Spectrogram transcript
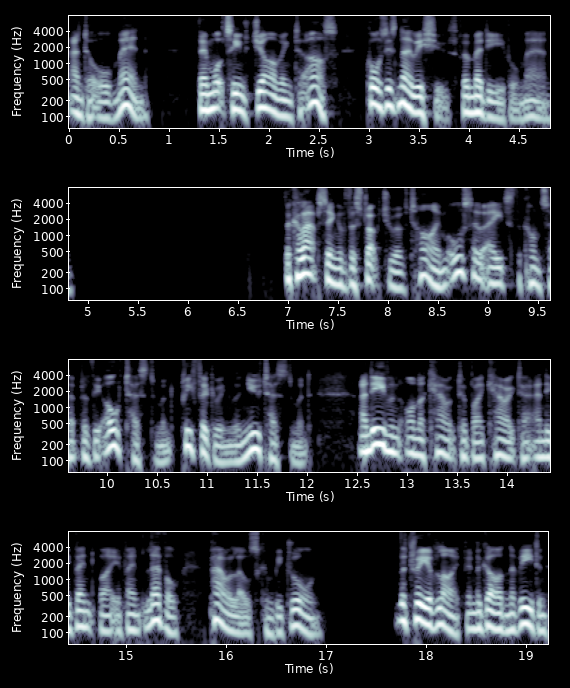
and to all men, then what seems jarring to us causes no issues for medieval man. The collapsing of the structure of time also aids the concept of the Old Testament prefiguring the New Testament, and even on a character by character and event by event level, parallels can be drawn. The tree of life in the Garden of Eden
